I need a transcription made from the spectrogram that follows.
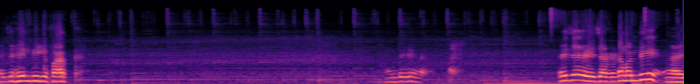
এই যে হিলবি পার্ক এই যে এই জায়গাখান হলি এই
